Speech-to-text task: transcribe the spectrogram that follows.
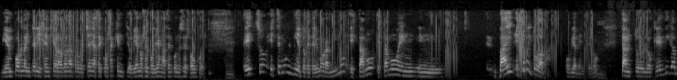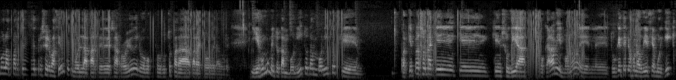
bien por la inteligencia a la hora de aprovechar y hacer cosas que en teoría no se podían hacer con ese software. Mm. Esto, este movimiento que tenemos ahora mismo, estamos, estamos en, en va esto va a ir todo a más, obviamente, ¿no? Mm tanto en lo que es, digamos, la parte de preservación como en la parte de desarrollo de nuevos productos para, estos ordenadores. Y es un momento tan bonito, tan bonito que cualquier persona que, que, en su día, o que ahora mismo, ¿no? Eh, tú que tienes una audiencia muy geek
